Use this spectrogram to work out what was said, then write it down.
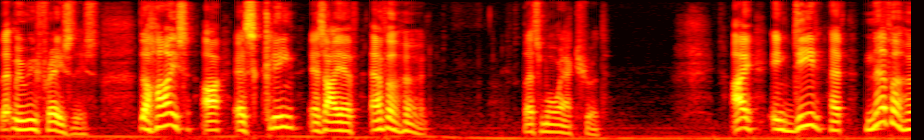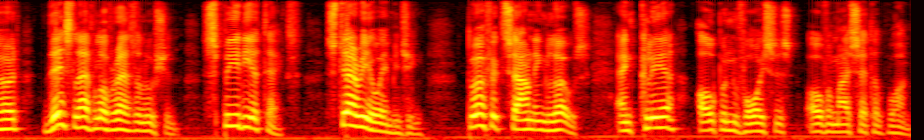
Let me rephrase this. The highs are as clean as I have ever heard. That's more accurate. I indeed have never heard this level of resolution, speedy attacks, stereo imaging, perfect sounding lows and clear open voices over my setup 1.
